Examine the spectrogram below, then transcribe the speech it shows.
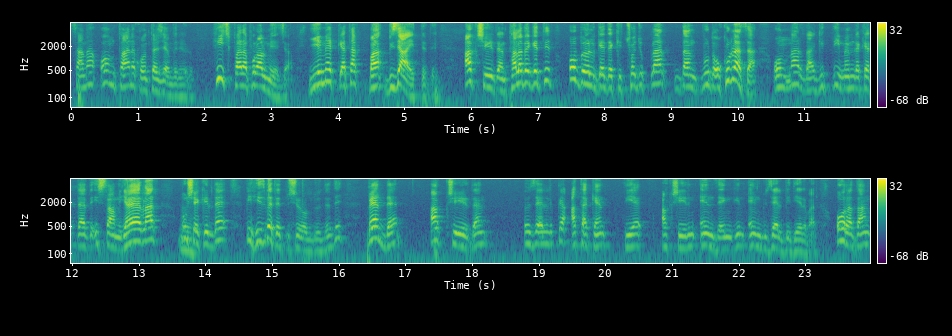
sana 10 tane kontenjan veriyorum. Hiç para pul almayacağım. Yemek yatak bize ait dedi. Akşehir'den talebe getir. O bölgedeki çocuklardan burada okurlarsa onlar da gittiği memleketlerde İslam'ı yayarlar. Bu Evet. şekilde bir hizmet etmişler oldu dedi. Ben de Akşehir'den özellikle Atakent diye Akşehir'in en zengin, en güzel bir yeri var. Oradan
